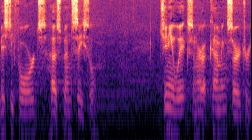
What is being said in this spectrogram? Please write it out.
Misty Ford's husband, Cecil, Jenny Wicks and her upcoming surgery,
